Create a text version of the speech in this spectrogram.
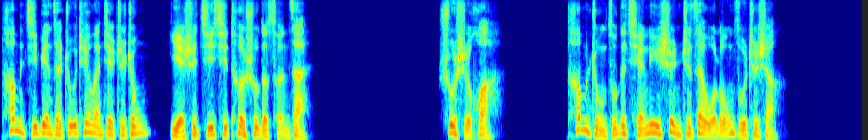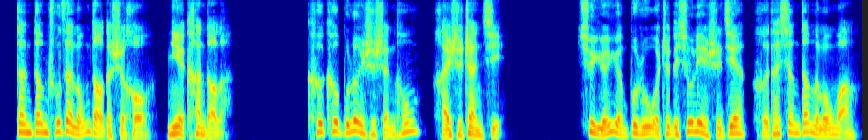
他们即便在诸天万界之中，也是极其特殊的存在。说实话，他们种族的潜力甚至在我龙族之上。但当初在龙岛的时候，你也看到了，可可不论是神通还是战绩，却远远不如我这个修炼时间和他相当的龙王。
